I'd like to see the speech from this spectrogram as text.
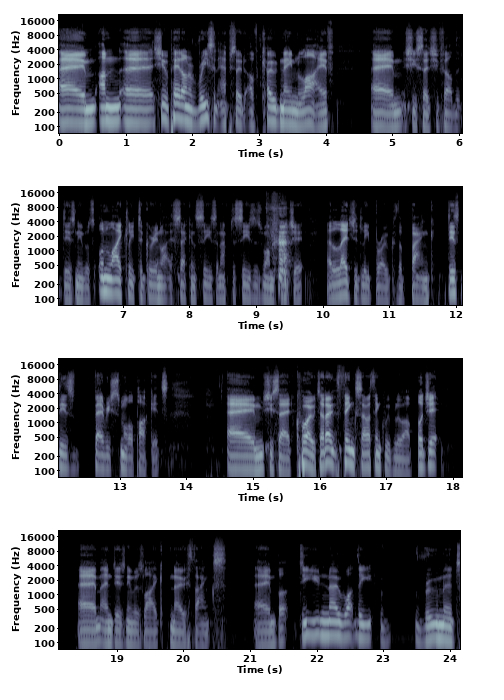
um, on uh, she appeared on a recent episode of Codename Live. Um, she said she felt that Disney was unlikely to greenlight a second season after season's one budget allegedly broke the bank. Disney's very small pockets. Um, she said, "quote I don't think so. I think we blew our budget." Um, and Disney was like, "No, thanks." Um, but do you know what the rumored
